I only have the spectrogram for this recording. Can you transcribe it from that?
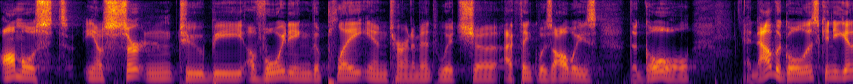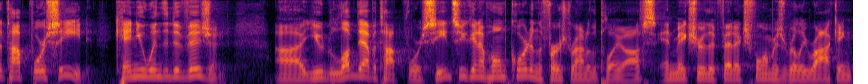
almost you know certain to be avoiding the play-in tournament, which uh, I think was always the goal. And now the goal is: can you get a top four seed? Can you win the division? Uh, you'd love to have a top four seed so you can have home court in the first round of the playoffs and make sure that FedEx Forum is really rocking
